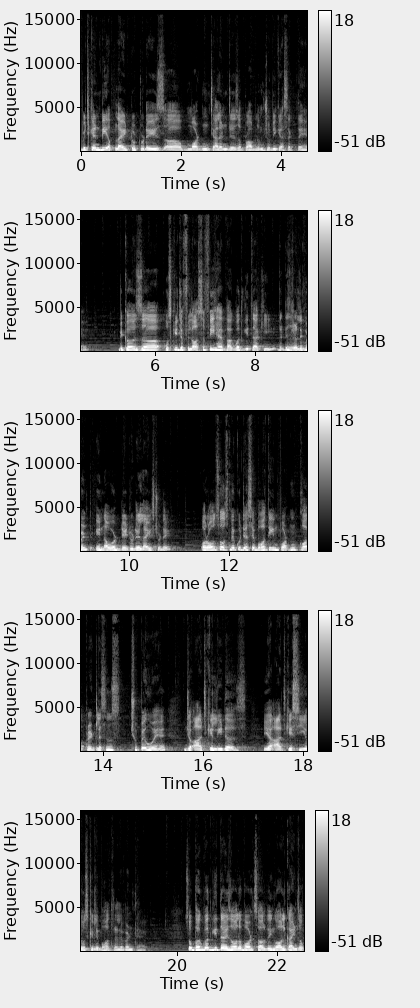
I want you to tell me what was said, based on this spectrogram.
which can be applied to today's modern challenges और प्रॉब्लम जो भी कह सकते हैं. बिकॉज़ uh, उसकी जो फिलोसफी है भागवत गीता की that is relevant in our day to day life today और ऑल्सो उसमें कुछ ऐसे बहुत ही इंपॉर्टेंट कॉरपोरेट लेसन्स छुपे हुए हैं जो आज के लीडर्स या आज के सी e के लिए बहुत रेलिवेंट हैं. So, Bhagavad Gita is all about solving all kinds of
